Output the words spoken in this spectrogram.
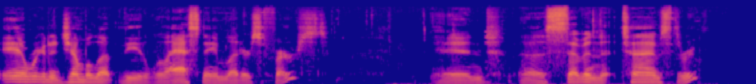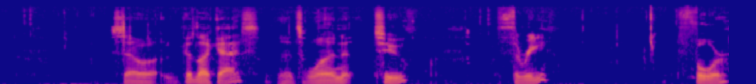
and we're going to jumble up the last name letters first, and uh, seven times through. So good luck, guys. That's one, two, three, four,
